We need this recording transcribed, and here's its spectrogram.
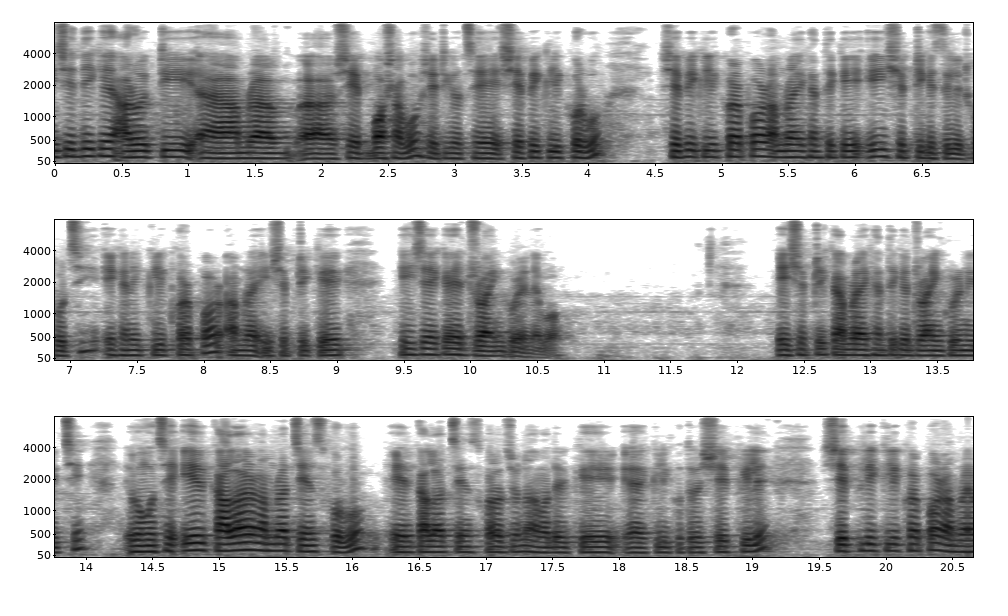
নিচের দিকে আরও একটি আমরা শেপ বসাবো, সেটি হচ্ছে শেপে ক্লিক করব। শেপে ক্লিক করার পর আমরা এখান থেকে এই শেপটিকে সিলেক্ট করছি। এখানে ক্লিক করার পর আমরা এই শেপটিকে এই জায়গায় ড্রয়িং করে নেব। এই শেপটিকে আমরা এখান থেকে ড্রয়িং করে নিচ্ছি এবং হচ্ছে এর কালার আমরা চেঞ্জ করব। এর কালার চেঞ্জ করার জন্য আমাদেরকে ক্লিক করতে হবে শেপ ফিলে শেপ ফিলে ক্লিক করার পর আমরা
